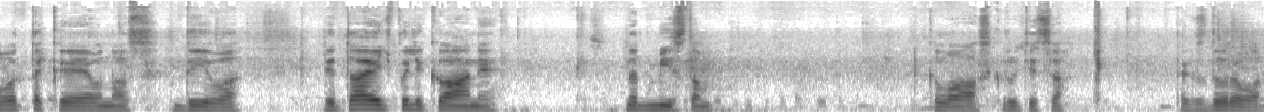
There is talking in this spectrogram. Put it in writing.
От таке у нас диво. Літають пелікани над містом. Клас, крутиться. Так здорово.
